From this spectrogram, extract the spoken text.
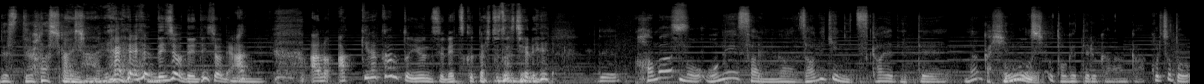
ですっていう話かもしれない、はいはい。でしょうね、でしょうね。あうんあの、あっけらかんと言うんですよね、作った人たちはね。で浜のお姉さんがザビ家に仕えててなんか昼の死を遂げてるかなんか。これちょっと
